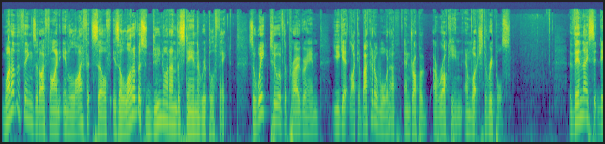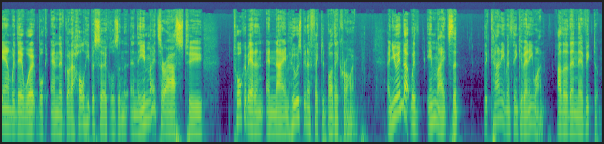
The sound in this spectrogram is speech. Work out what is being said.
One of the things that I find in life itself is a lot of us do not understand the ripple effect. So, week two of the program, you get like a bucket of water and drop a, a rock in and watch the ripples. Then they sit down with their workbook and they've got a whole heap of circles, and the, and the inmates are asked to talk about and, and name who has been affected by their crime. And you end up with inmates that, that can't even think of anyone other than their victim.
